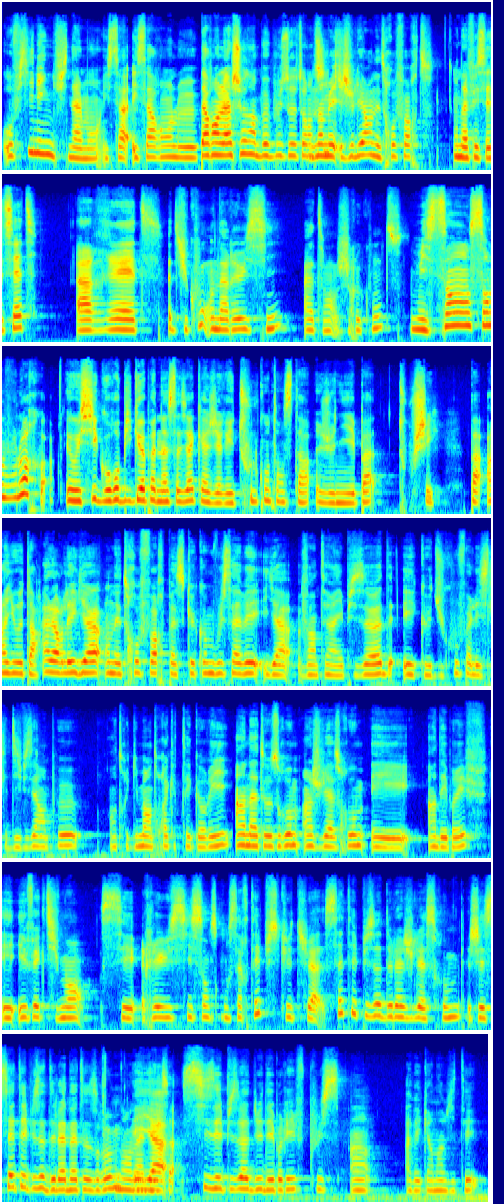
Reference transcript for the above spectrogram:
au feeling finalement. Et ça, et ça rend le, ça rend la chose un peu plus authentique. Non mais Julia, on est trop forte. On a fait 7-7. Arrête. Du coup, on a réussi. Attends, je recompte. Mais sans, sans le vouloir, quoi. Et aussi, gros big up Anastasia qui a géré tout le compte Insta. Je n'y ai pas touché. Pas un iota. Alors les gars, on est trop fort parce que comme vous le savez, il y a 21 épisodes et que du coup, fallait se les diviser un peu entre guillemets en trois catégories, un Atos Room, un Julia's Room et un débrief. Et effectivement, c'est réussi sans se concerter puisque tu as 7 épisodes de la Julia's Room, j'ai 7 épisodes de la Natos Room On a et il y a dit ça. 6 épisodes du débrief plus un avec un invité.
